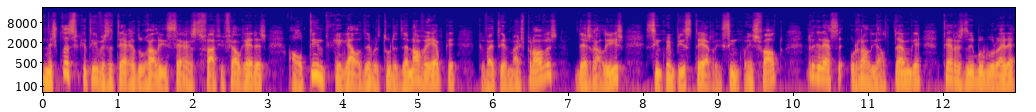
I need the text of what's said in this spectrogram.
nas classificativas da terra do Rally Serras de Faf e Felgueiras, a autêntica gala de abertura da nova época, que vai ter mais provas, 10 rallies, 5 em piso de terra e 5 em asfalto, regressa o Rally Altâmega, terras de Baboreira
